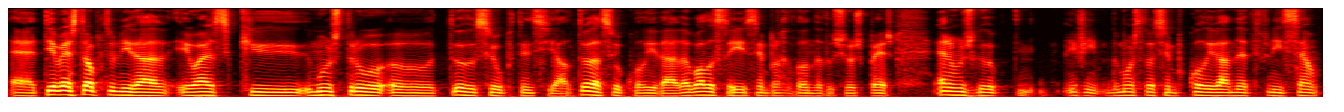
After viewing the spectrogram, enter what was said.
Uh, teve esta oportunidade, eu acho que mostrou uh, todo o seu potencial, toda a sua qualidade. A bola saía sempre redonda dos seus pés. Era um jogador que, enfim, demonstrou sempre qualidade na definição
